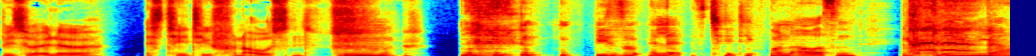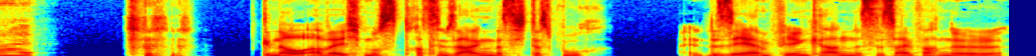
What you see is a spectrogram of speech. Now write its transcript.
visuelle Ästhetik von außen. Mhm. Visuelle Ästhetik von außen. Genial. Genau, aber ich muss trotzdem sagen, dass ich das Buch sehr empfehlen kann. Es ist einfach eine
